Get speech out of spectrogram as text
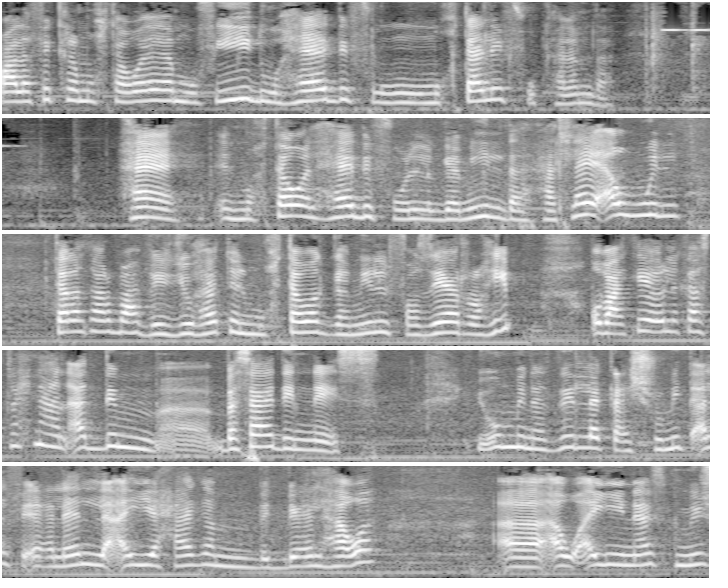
وعلى فكرة محتوايا مفيد وهادف ومختلف والكلام ده. ها المحتوى الهادف والجميل ده. هتلاقي أول ثلاث أربع فيديوهات المحتوى الجميل الفظيع الرهيب وبعد كده يقولك أصل إحنا هنقدم آه، بساعد الناس. يقوم منزل لك عشرمية ألف إعلان لأي حاجة بتبيع الهوا آه، أو أي ناس مش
